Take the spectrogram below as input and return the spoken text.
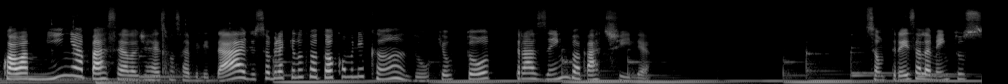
qual a minha parcela de responsabilidade sobre aquilo que eu estou comunicando, o que eu estou trazendo à partilha? São três elementos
